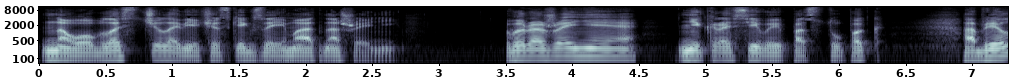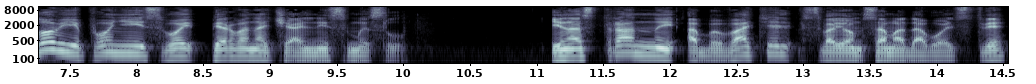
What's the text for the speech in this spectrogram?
на область человеческих взаимоотношений. Выражение «некрасивый поступок» обрело в Японии свой первоначальный смысл – Иностранный обыватель в своем самодовольстве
